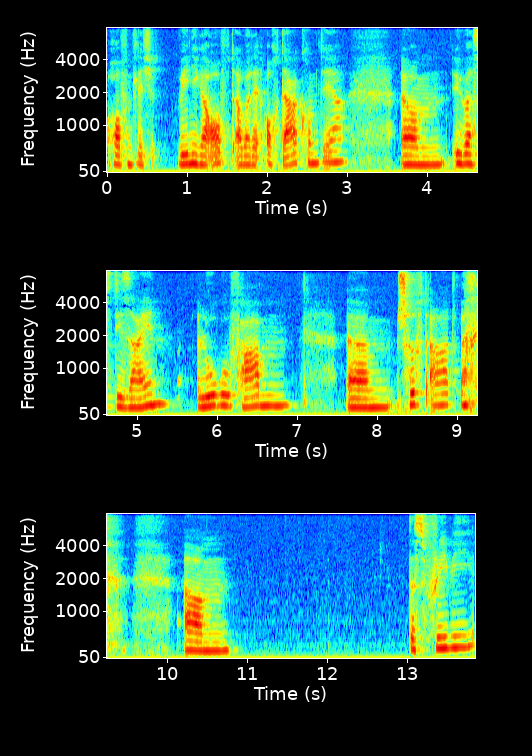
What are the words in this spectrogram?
hoffentlich weniger oft, aber der, auch da kommt er. Ähm, übers Design, Logo, Farben, ähm, Schriftart. ähm, das Freebie,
